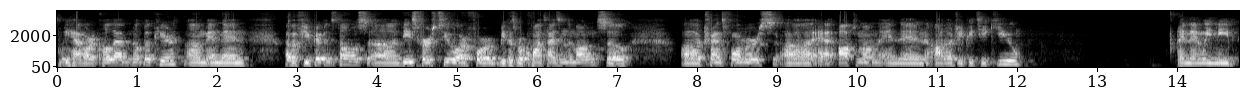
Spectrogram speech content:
we have our Colab notebook here, um, and then have a few pip installs. Uh, these first two are for because we're quantizing the model. So uh, transformers uh, at optimum, and then auto GPTQ. And then we need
